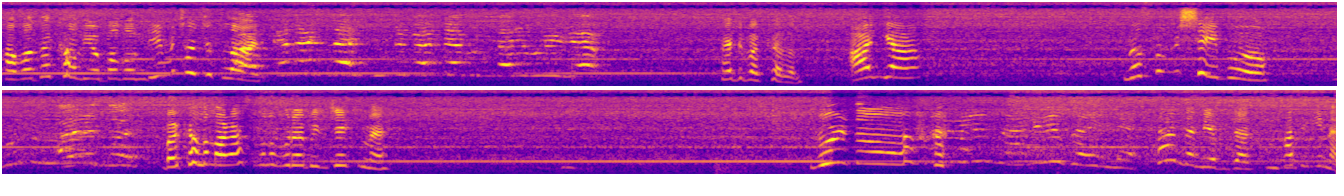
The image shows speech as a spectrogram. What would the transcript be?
havada kalıyor balon değil mi çocuklar? Arkadaşlar şimdi ben de bunları vuracağım. Hadi bakalım. Alya. Nasıl bir şey bu? Arası. Bakalım Aras bunu vurabilecek mi? Yapacaksın? Hadi yine.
